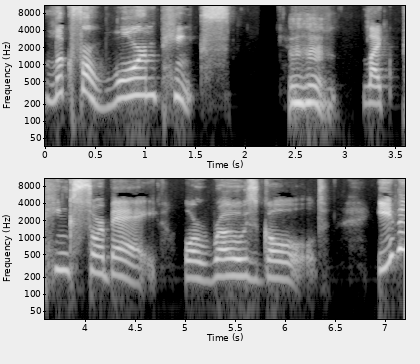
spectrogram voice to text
look for warm pinks mm-hmm. like pink sorbet or rose gold. Even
